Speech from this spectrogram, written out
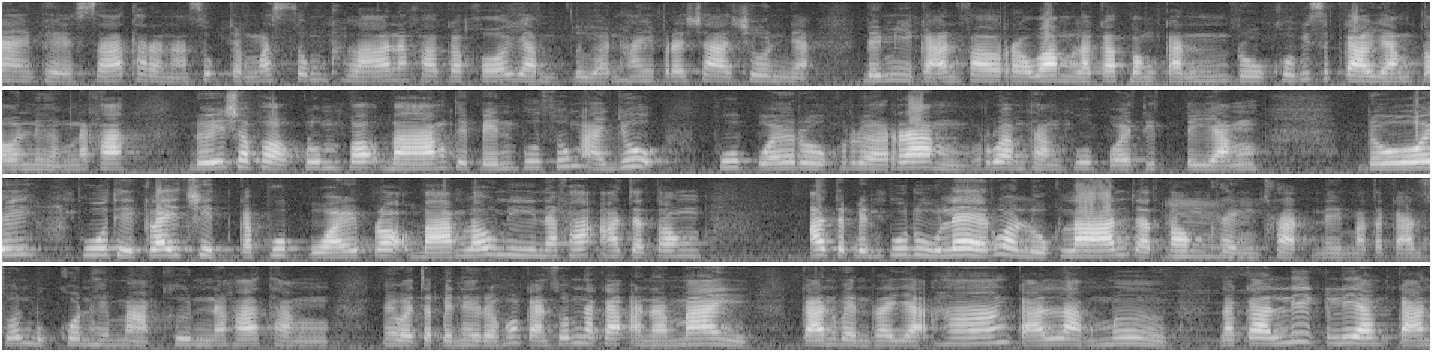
นายแพทย์สาธารณสุขจังหวัดสงขลานะคะก็ขอย้ำเตือนให้ประชาชนเนี่ยได้มีการเฝ้าระวังและก็ป้องกันโรคโควิด -19 อย่างต่อเนื่องนะคะ โดยเฉพาะกลุ่มเปราะบางที่เป็นผู้สูงอายุ ผู้ป่วยโรคเรื้อรังรวมทั้งผู้ป่วยติดเตียง โดยผู้ที่ใกล้ชิดกับผู้ป่วยเปราะบางเหล่านี้นะคะ อาจจะต้อง อาจจะเป็นผู้ดูแลหรือว่าลูกหลานจะต้องอืมเคร่งครัดในมาตรการส่วนบุคคลให้มากขึ้นนะคะทางไม่ว่าจะเป็นในเรื่องของการสวมหน้ากากอนามัย การเว้นระยะห่าง การล้างมือ และการหลีกเลี่ยงการ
